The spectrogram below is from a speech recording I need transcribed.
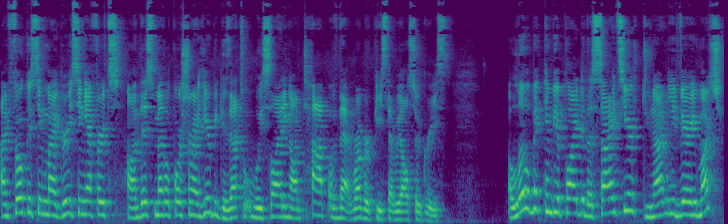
I'm focusing my greasing efforts on this metal portion right here because that's what we'll be sliding on top of that rubber piece that we also greased. A little bit can be applied to the sides here. Do not need very much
